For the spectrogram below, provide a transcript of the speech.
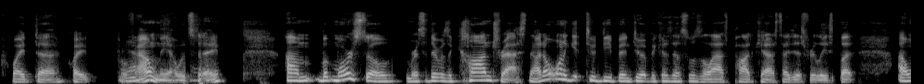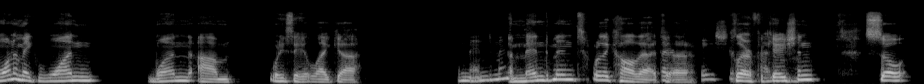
quite uh, quite profoundly, yeah. I would say. Um, but more so, Marissa, there was a contrast. Now, I don't want to get too deep into it because this was the last podcast I just released, but I want to make one, one, um, what do you say, like uh, amendment? Amendment. What do they call that? Clarification. Uh, clarification. So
